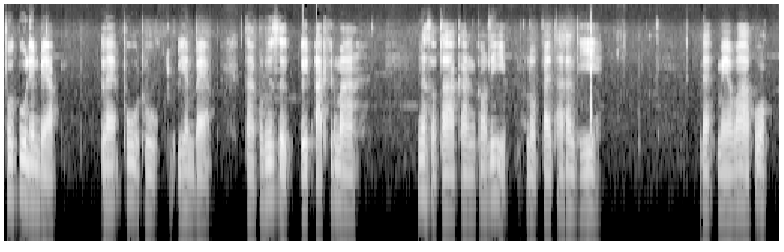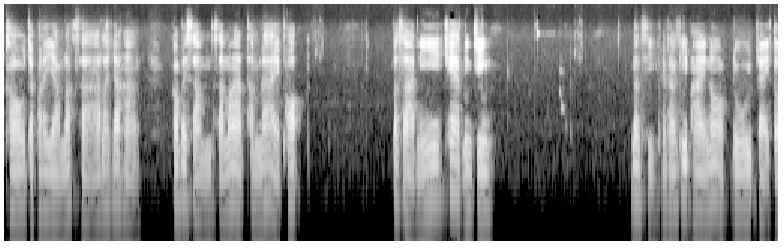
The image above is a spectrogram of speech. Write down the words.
ผู้ผู้เรียนแบบ และผู้ถูกเรียนแบบ ต่างก็รู้สึกอึดอัดขึ้นมา เมื่อสบตากันก็รีบหลบไปตาทันที และแม้ว่าพวกเขาจะพยายามรักษาระยะห่าง ก็ไม่สามารถทำได้ เพราะปราสาทนี้แคบจริง ๆ นั่นสิทั้งทั้งที่ภายนอกดูใหญ่โต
